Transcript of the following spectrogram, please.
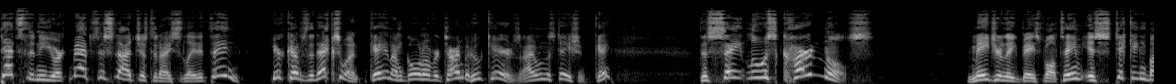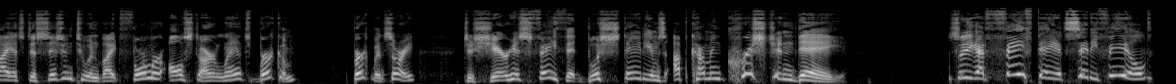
That's the New York Mets. This is not just an isolated thing. Here comes the next one, okay? And I'm going over time, but who cares? I own the station, okay? The St. Louis Cardinals Major League Baseball team is sticking by its decision to invite former All-Star Lance Berkman, Berkman, sorry, to share his faith at Busch Stadium's upcoming Christian Day. So you got Faith Day at Citi Field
